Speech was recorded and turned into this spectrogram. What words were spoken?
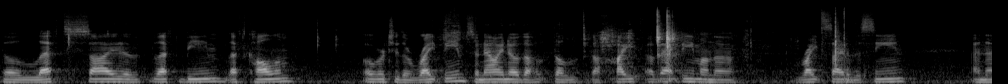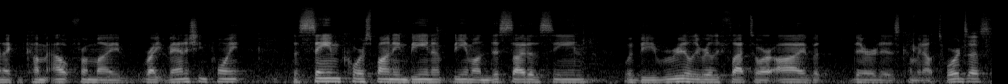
the left side of left beam, left column, over to the right beam. So now I know the, the, the height of that beam on the right side of the scene. And then I can come out from my right vanishing point. The same corresponding beam, beam on this side of the scene would be really, really flat to our eye, but there it is coming out towards us.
